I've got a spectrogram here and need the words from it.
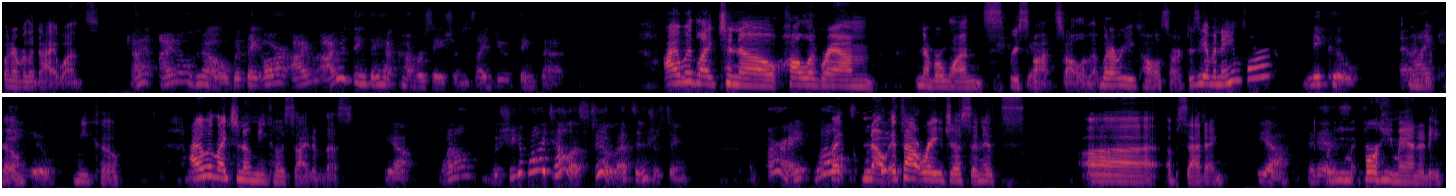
whatever the guy wants I, I don't know, but they are. I, I would think they have conversations. I do think that. i would like to know hologram number one's response to all of it whatever he calls her does he have a name for her Miku. M I K U. Miku. I would like to know Miku's side of this. Yeah. Well, she could probably tell us too. That's interesting. All right. Well, But no, it's outrageous and it's uh upsetting yeah, it for, hum- for humanity.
